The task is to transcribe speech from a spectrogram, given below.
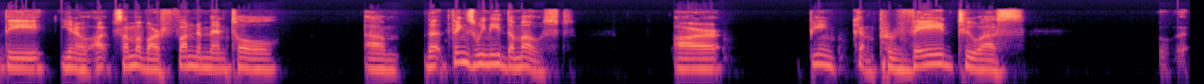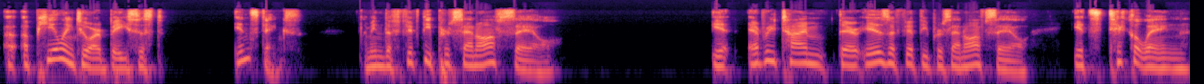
the you know uh, some of our fundamental um the things we need the most are being kind of pervade to us uh, appealing to our basest instincts. I mean the 50% off sale it every time there is a 50% off sale it's tickling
